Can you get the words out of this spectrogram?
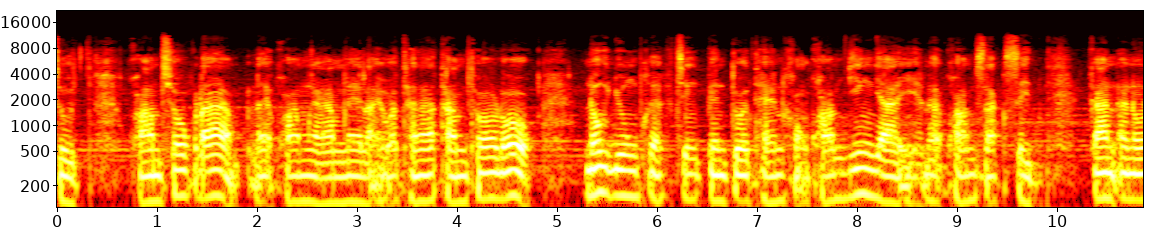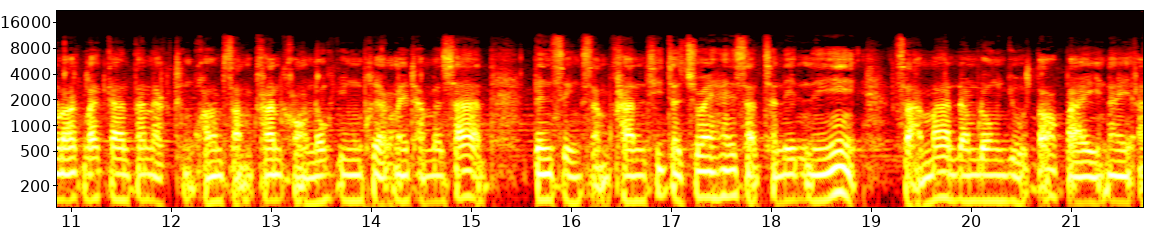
สุทธิ์ ความโชคลาภและความงามในหลายวัฒนธรรมทั่วโลก นกยุงเผือกจึงเป็นตัวแทนของความยิ่งใหญ่และความศักดิ์สิทธิ์ การอนุรักษ์และการตระหนักถึงความสำคัญของนกยุงเผือกในธรรมชาติ เป็นสิ่งสำคัญที่จะช่วยให้สัตว์ชนิดนี้ สามารถดำรงอยู่ต่อไปในอ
